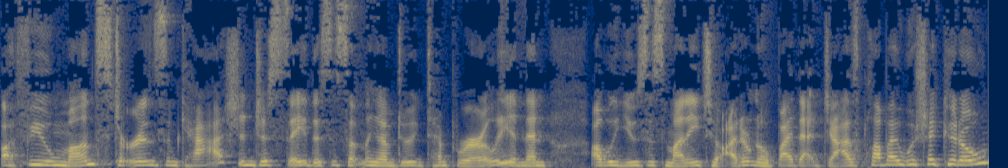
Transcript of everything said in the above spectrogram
a few months to earn some cash and just say this is something I'm doing temporarily and then I will use this money to I don't know buy that jazz club I wish I could own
